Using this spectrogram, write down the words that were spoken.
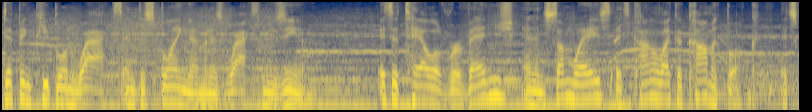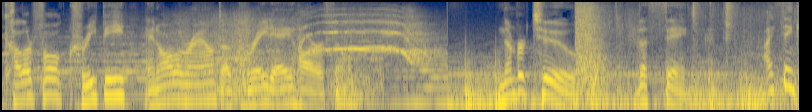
dipping people in wax and displaying them in his wax museum. It's a tale of revenge, and in some ways, it's kind of like a comic book. It's colorful, creepy, and all around a grade A horror film. Number 2 The Thing. I think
